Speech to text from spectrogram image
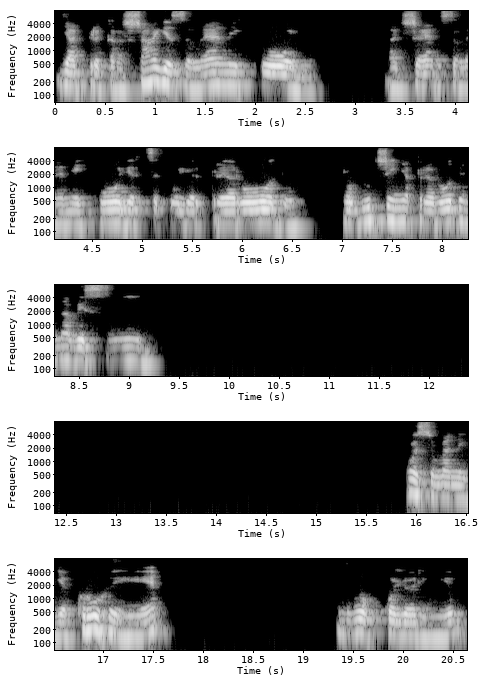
як прикрашає зелений колір. Адже зелений колір це колір природи, пробудження природи навесні. Ось у мене є круги двох кольорів.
